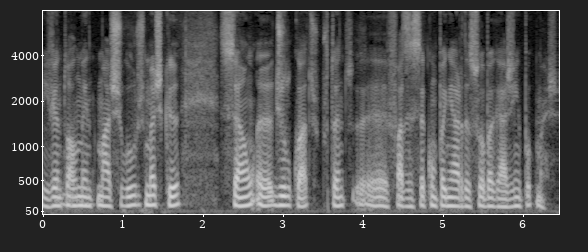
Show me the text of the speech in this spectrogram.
eventualmente mais seguros, mas que são uh, deslocados, portanto, uh, fazem-se acompanhar da sua bagagem e pouco mais.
